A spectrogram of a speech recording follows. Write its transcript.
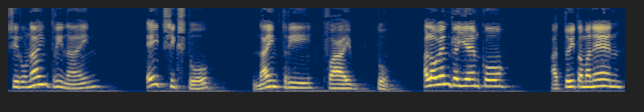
0939 862 9352 Alawen gayem ko, at tuy tamanen,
